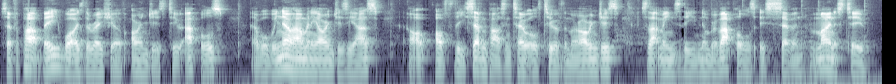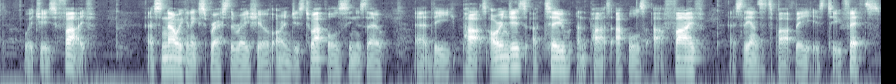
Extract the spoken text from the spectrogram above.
So for part B, what is the ratio of oranges to apples? Uh, well, we know how many oranges he has. Of, of the seven parts in total, two of them are oranges. So that means the number of apples is seven minus two, which is five. Uh, so now we can express the ratio of oranges to apples, seeing as though uh, the parts oranges are two and the parts apples are five. Uh, so the answer to part B is two fifths.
